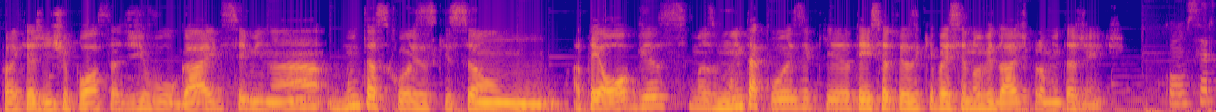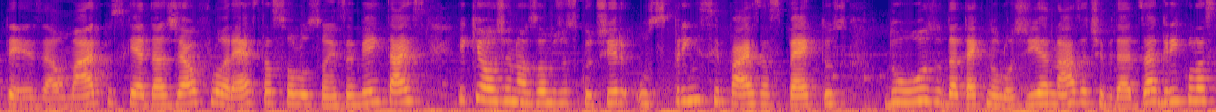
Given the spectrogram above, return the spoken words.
para que a gente possa divulgar e disseminar muitas coisas que são até óbvias, mas muita coisa que eu tenho certeza que vai ser novidade para muita gente. Com certeza. O Marcos, que é da Geofloresta Soluções Ambientais e que hoje nós vamos discutir os principais aspectos do uso da tecnologia nas atividades agrícolas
